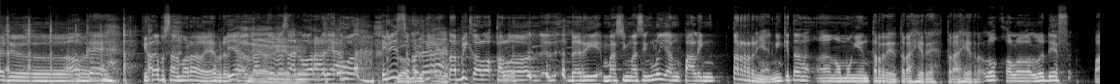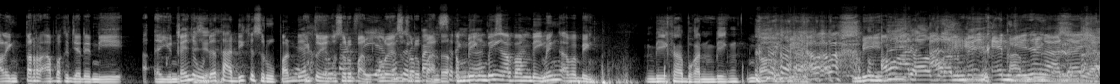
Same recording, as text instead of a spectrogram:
Aduh. Oke. Kita pesan moral ya berarti. Iya, berarti oke, pesan oke. moral ya. Ini Sebenarnya tapi kalau kalau dari masing-masing lu yang paling ternya, ini kita uh, ngomongin ter ya terakhir ya terakhir. Lu kalau lu Dev paling ter apa kejadian di uh, unit kayaknya udah tadi kesurupan dia. Itu yang kesurupan. sih, ya, Lu yang kesurupan. banget bing apa embing? Bing apa Bing? Bika bukan Bing. Oh, Bing. Apa? Bing. Oh ada, bukan NG-nya nggak ada ya.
